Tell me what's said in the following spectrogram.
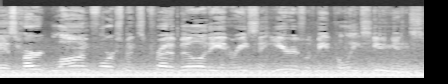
has hurt law enforcement's credibility in recent years would be police unions.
